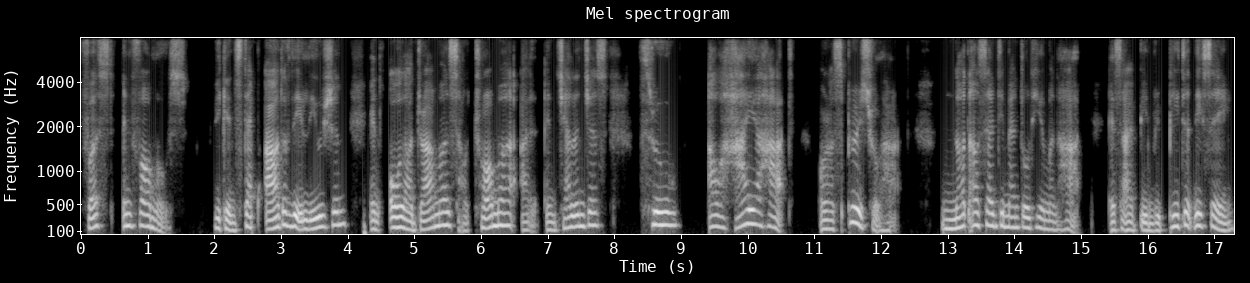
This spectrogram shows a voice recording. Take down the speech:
first and foremost. We can step out of the illusion and all our dramas, our trauma, our, and challenges through our higher heart or our spiritual heart, not our sentimental human heart, as I've been repeatedly saying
